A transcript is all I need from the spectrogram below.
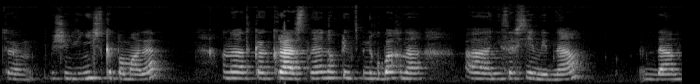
это очень гигиеническая помада. Она такая красная, но, в принципе, на губах она а, не совсем видна. Да.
